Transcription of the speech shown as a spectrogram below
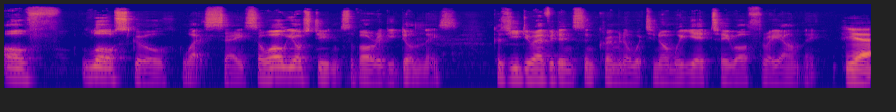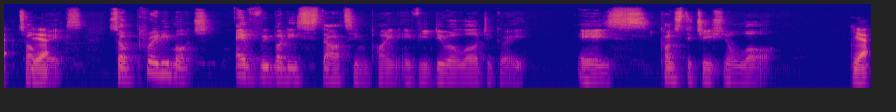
of law school, let's say. So all your students have already done this because you do evidence and criminal, which are normally year two or three, aren't they? Yeah, yeah, Topics. So pretty much everybody's starting point, if you do a law degree, is constitutional law. yeah,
